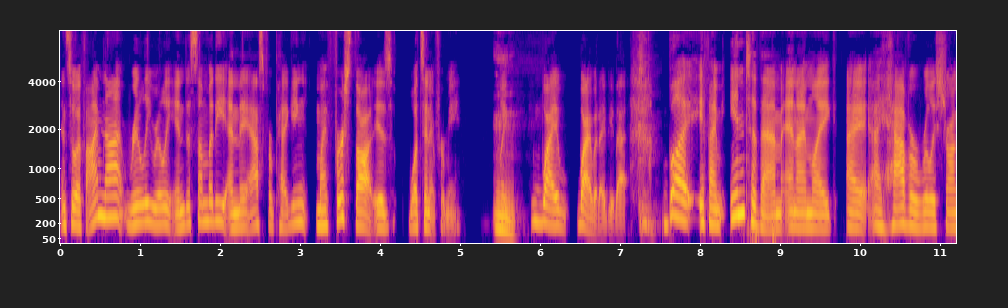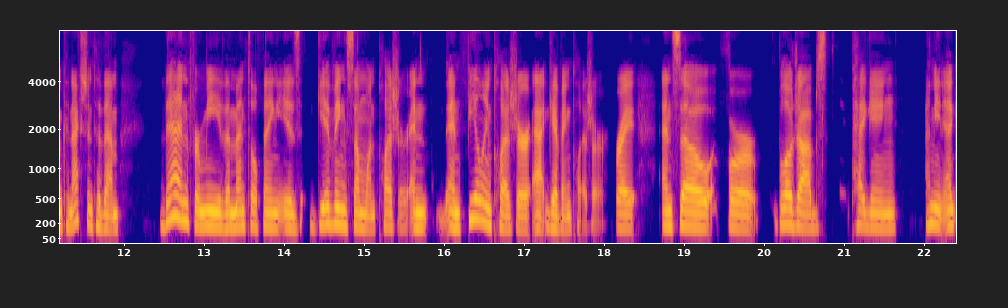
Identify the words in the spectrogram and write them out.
And so if I'm not really, really into somebody and they ask for pegging, my first thought is, what's in it for me? like Mm. why why would i do that but if i'm into them and i'm like i i have a really strong connection to them then for me the mental thing is giving someone pleasure and and feeling pleasure at giving pleasure right and so for blowjobs pegging i mean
